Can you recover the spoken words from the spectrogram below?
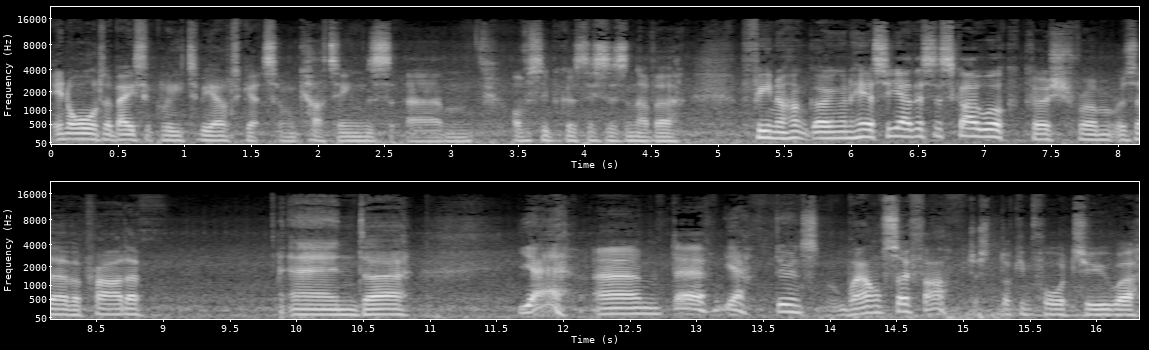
in order basically to be able to get some cuttings um, obviously because this is another pheno hunt going on here. So yeah this is Skywalker Kush from Reserva Privada. And uh, yeah um, they're yeah doing well so far. Just looking forward to uh,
